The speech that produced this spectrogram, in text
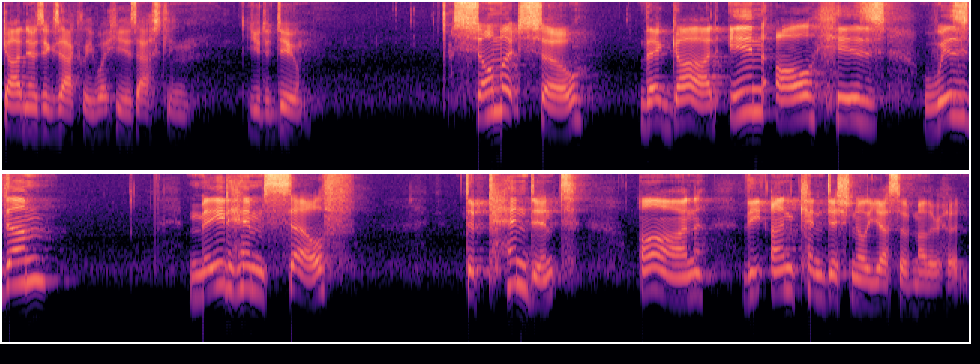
God knows exactly what He is asking you to do. So much so that God, in all His wisdom, made Himself dependent on the unconditional yes of motherhood.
